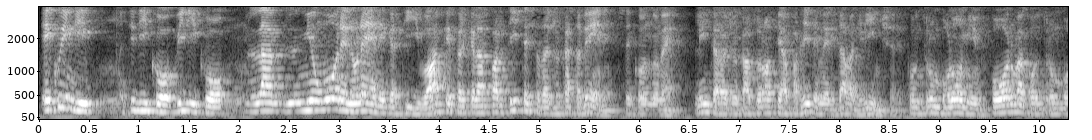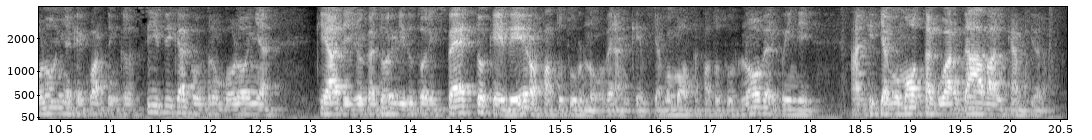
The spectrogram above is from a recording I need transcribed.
E quindi dico, vi dico, la, il mio umore non è negativo, anche perché la partita è stata giocata bene, secondo me. L'Inter ha giocato un'ottima partita e meritava di vincere, contro un Bologna in forma, contro un Bologna che è quarto in classifica, contro un Bologna che ha dei giocatori di tutto rispetto, che è vero, ha fatto turnover, anche Tiago Motta ha fatto turnover, quindi anche Tiago Motta guardava al campionato.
